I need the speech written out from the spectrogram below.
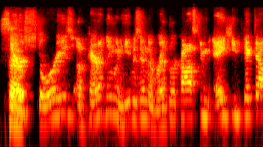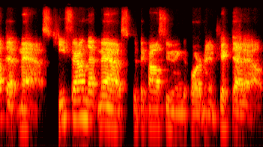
so there are stories. Apparently, when he was in the Riddler costume, a he picked out that mask. He found that mask with the costuming department and picked that out.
